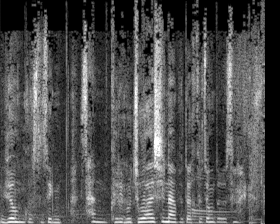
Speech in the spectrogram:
유영구 선생님 산 그림을 좋아하시나 보다 그 정도로 생각했어요.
